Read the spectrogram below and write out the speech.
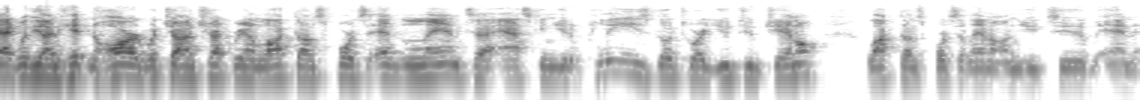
Back with you on Hitting Hard with Jon Chuckery on Locked On Sports Atlanta, asking you to please go to our YouTube channel, Locked On Sports Atlanta on YouTube, and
